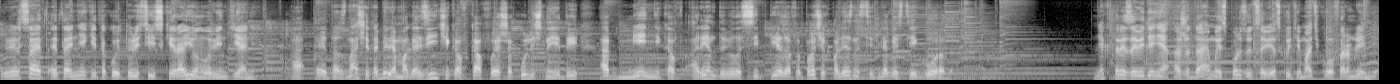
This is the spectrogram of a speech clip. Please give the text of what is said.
Риверсайд – это некий такой туристический район в Авентьяне. А это значит обилие магазинчиков, кафешек, уличной еды, обменников, аренды велосипедов и прочих полезностей для гостей города. Некоторые заведения ожидаемо используют советскую тематику оформления.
